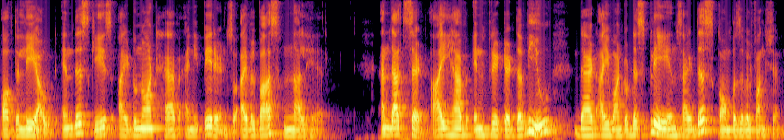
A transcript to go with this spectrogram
of the layout. In this case, I do not have any parent. So I will pass null here. And that's it. I have inflated the view that I want to display inside this composable function.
